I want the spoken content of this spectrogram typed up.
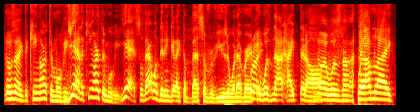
it was like the King Arthur movie. Yeah, the King Arthur movie. Yeah, so that one didn't get like the best of reviews or whatever. It- Right. It was not hyped at all. No, it was not. But I'm like,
